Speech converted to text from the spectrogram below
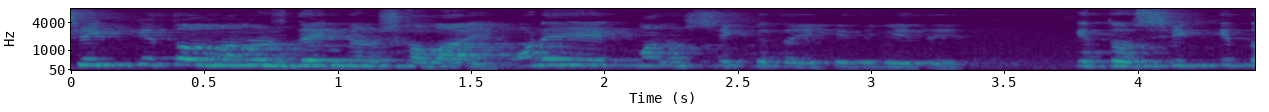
শিক্ষিত মানুষ দেখবেন সবাই, অনেক মানুষ শিক্ষিত এই পৃথিবীতে, কিন্তু শিক্ষিত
